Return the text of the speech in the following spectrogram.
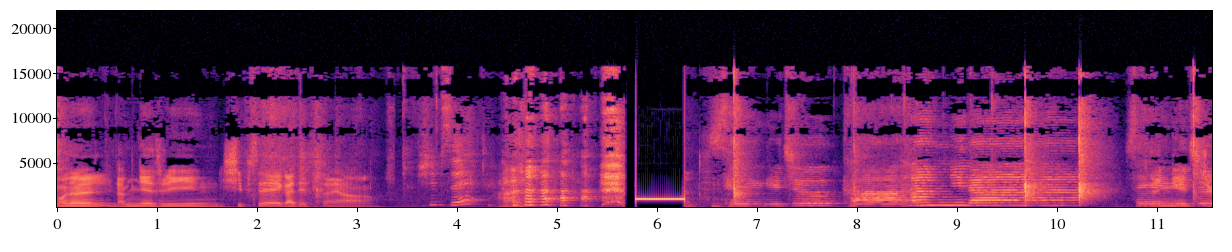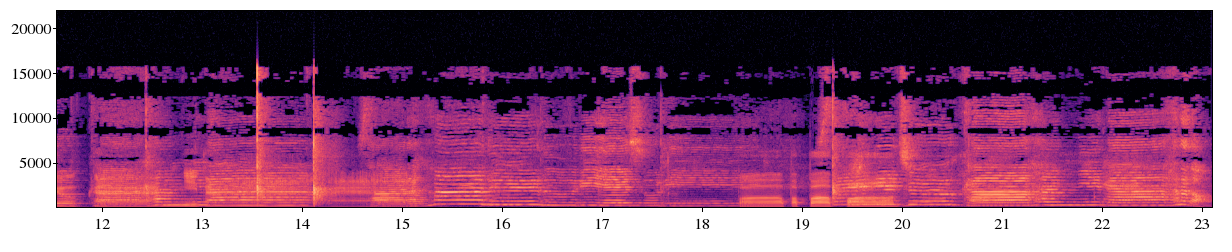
오늘 남예슬인 10세가 됐어요. 10세? 생일 축하합니다. 생일 축하합니다. 사랑하는 우리 예술이 빠빠빠빠. 생일 축하합니다. 하나 더.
